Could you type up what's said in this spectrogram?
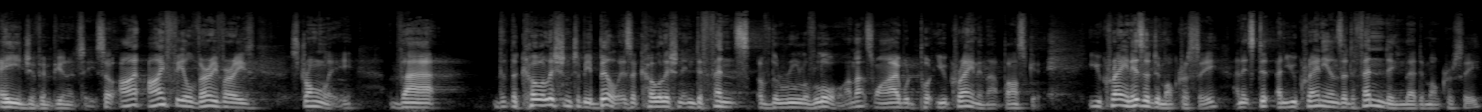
age of impunity. So I, I feel very, very strongly that that the coalition to be built is a coalition in defense of the rule of law. And that's why I would put Ukraine in that basket. Ukraine is a democracy, and, de- and Ukrainians are defending their democracy.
